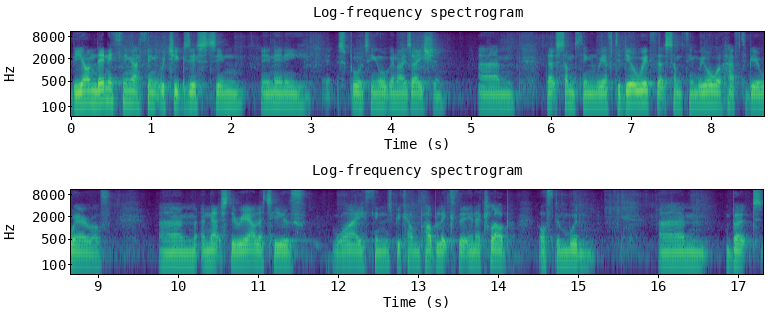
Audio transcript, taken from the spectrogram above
beyond anything I think which exists in, in any sporting organisation. Um, that's something we have to deal with, that's something we all have to be aware of. Um, and that's the reality of why things become public that in a club often wouldn't. Um, but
